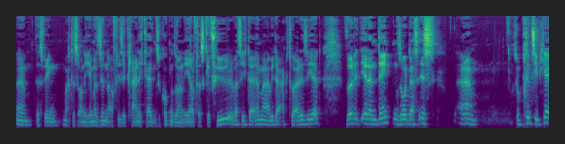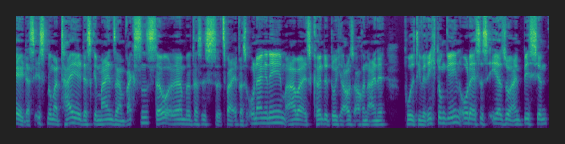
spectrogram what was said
Ähm, deswegen macht es auch nicht immer Sinn, auf diese Kleinigkeiten zu gucken, sondern eher auf das Gefühl, was sich da immer wieder aktualisiert. Würdet ihr dann denken, so, das ist ähm, so prinzipiell, das ist nun mal Teil des gemeinsamen Wachsens. So, ähm, das ist zwar etwas unangenehm, aber es könnte durchaus auch in eine positive Richtung gehen. Oder ist es eher so ein bisschen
